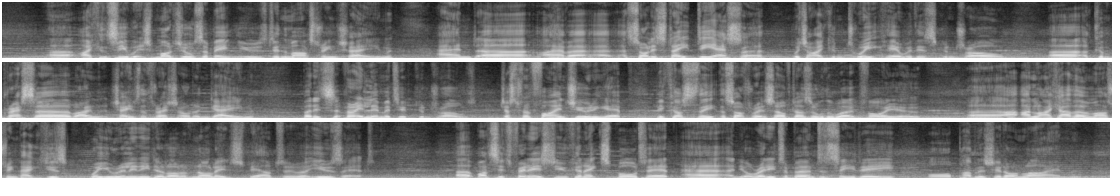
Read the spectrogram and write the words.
Uh, I can see which modules are being used in the mastering chain and uh, I have a, a, solid state de-esser which I can tweak here with this control, uh, a compressor, I can change the threshold and gain, but it's very limited controls just for fine tuning it because the, the software itself does all the work for you. Uh, unlike other mastering packages where you really need a lot of knowledge to be able to uh, use it. Uh, once it's finished, you can export it uh, and you're ready to burn to CD or publish it online.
